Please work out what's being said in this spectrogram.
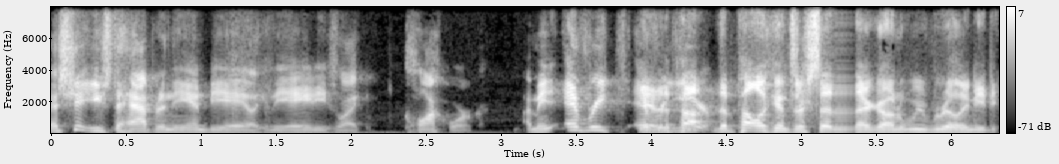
That shit used to happen in the NBA like in the 80s like clockwork. I mean every Yeah, every the, Pel- year. the Pelicans are sitting there going, "We really need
